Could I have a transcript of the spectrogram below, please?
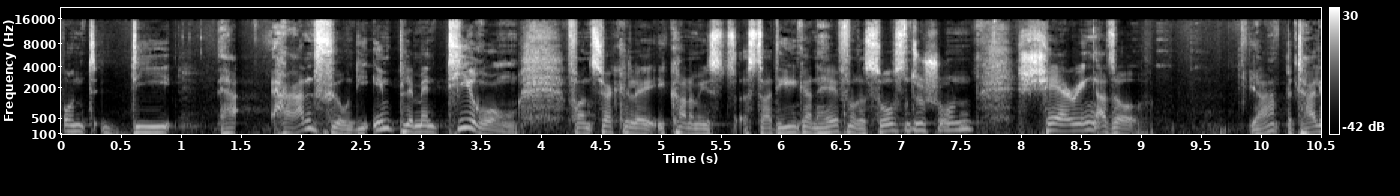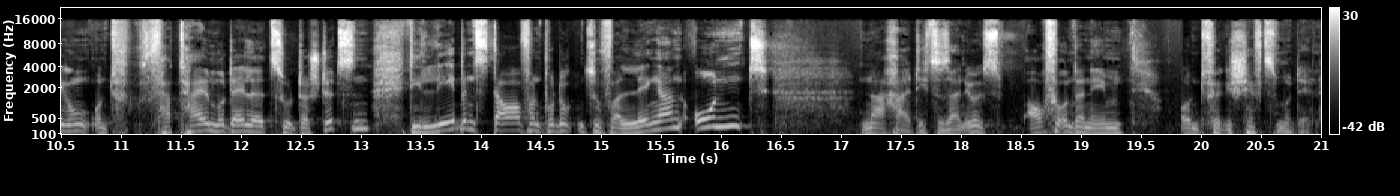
Und die Heranführung, die Implementierung von Circular Economy Strategien kann helfen, Ressourcen zu schonen, Sharing, also ja, Beteiligung und Verteilmodelle zu unterstützen, die Lebensdauer von Produkten zu verlängern und nachhaltig zu sein. Übrigens auch für Unternehmen und für Geschäftsmodelle.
